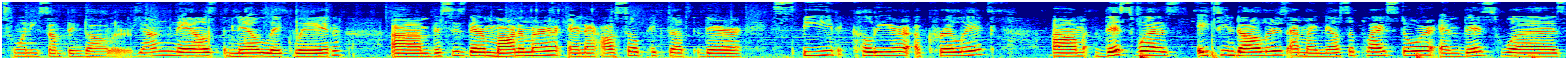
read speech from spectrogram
20 something dollars. Young Nails Nail Liquid. Um, this is their monomer. And I also picked up their Speed Clear Acrylic. Um, this was $18 at my nail supply store. And this was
